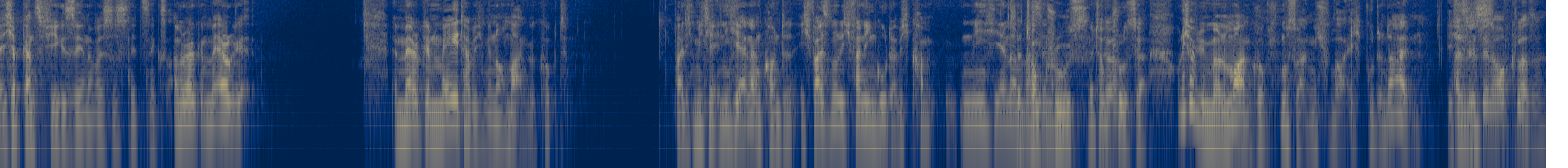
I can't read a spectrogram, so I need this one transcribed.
ich habe ganz viel gesehen, aber es ist jetzt nichts. American, American, American Made habe ich mir noch mal angeguckt. Weil ich mich ja nicht erinnern konnte. Ich weiß nur, ich fand ihn gut, aber ich kann mich nicht erinnern. Mit Tom Cruise. Mit Tom Ja. Cruise, ja. Und ich habe ihn mir noch mal angeguckt. Ich muss sagen, ich war echt gut unterhalten. Ich also, finde den auch klasse.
